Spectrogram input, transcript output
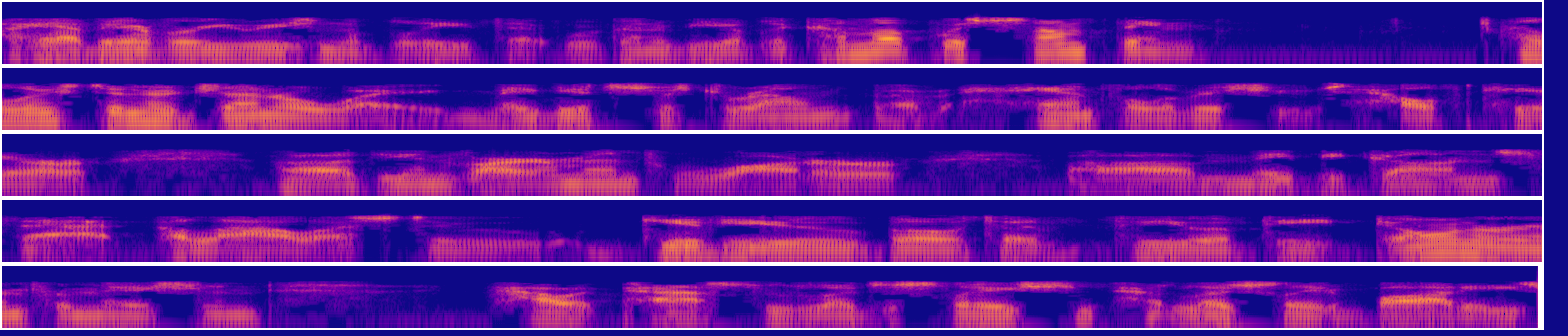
I have every reason to believe that we're going to be able to come up with something at least in a general way. Maybe it's just around a handful of issues, healthcare, uh, the environment, water, uh, maybe guns, that allow us to give you both a view of the donor information, how it passed through legislation, legislative bodies,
